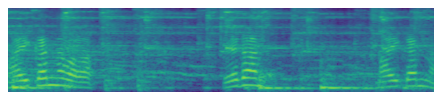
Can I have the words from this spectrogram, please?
माईकांना आण बाळा. वेदांत माईकांना.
